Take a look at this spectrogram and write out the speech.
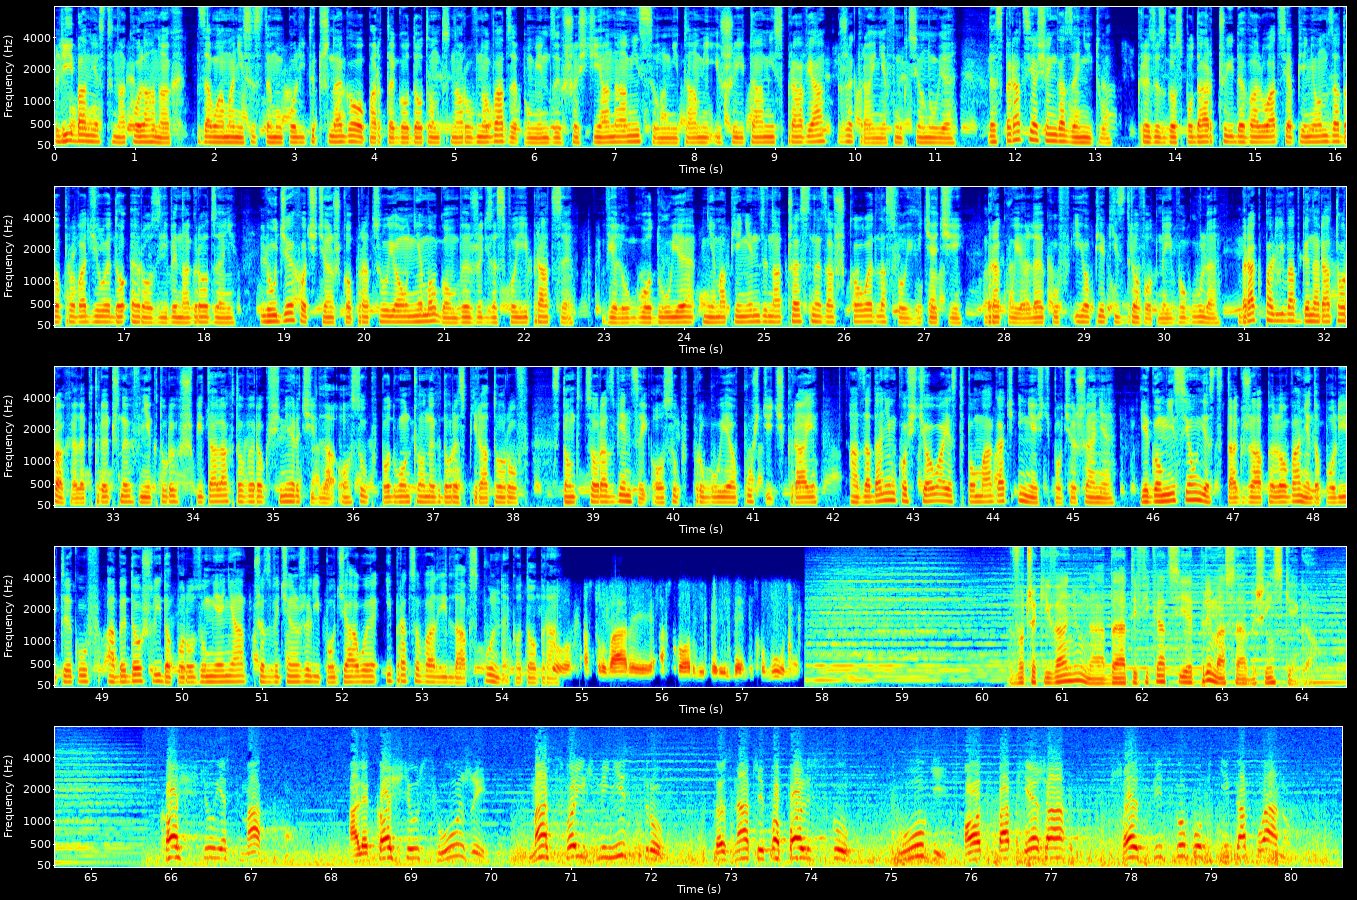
Liban jest na kolanach. Załamanie systemu politycznego opartego dotąd na równowadze pomiędzy chrześcijanami, sunnitami i szyitami sprawia, że kraj nie funkcjonuje. Desperacja sięga zenitu. Kryzys gospodarczy i dewaluacja pieniądza doprowadziły do erozji wynagrodzeń. Ludzie, choć ciężko pracują, nie mogą wyżyć ze swojej pracy. Wielu głoduje, nie ma pieniędzy na czesne za szkołę dla swoich dzieci. Brakuje leków i opieki zdrowotnej w ogóle. Brak paliwa w generatorach elektrycznych w niektórych szpitalach to wyrok śmierci dla osób podłączonych do respiratorów. Stąd coraz więcej osób próbuje opuścić kraj, a zadaniem Kościoła jest pomagać i nieść pocieszenie. Jego misją jest także apelowanie do polityków, aby doszli do porozumienia, przezwyciężyli podziały i pracowali dla wspólnego dobra. W oczekiwaniu na beatyfikację prymasa Wyszyńskiego. Kościół jest matką, ale Kościół służy, ma swoich ministrów, to znaczy po polsku sługi od papieża przez biskupów i kapłanów.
